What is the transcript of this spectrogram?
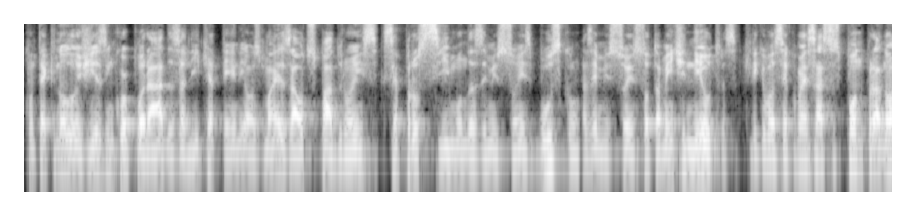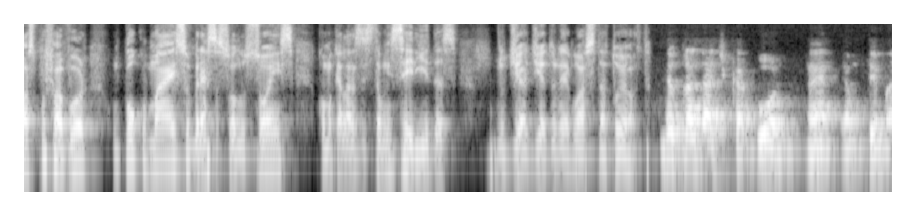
com tecnologias incorporadas ali que atendem aos mais altos padrões, que se aproximam das emissões, buscam as emissões totalmente neutras. Queria que você começasse expondo para nós, por favor, um pouco mais sobre essas soluções, como que elas estão inseridas no dia a dia do negócio da Toyota. Neutralidade de carbono né, é um tema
